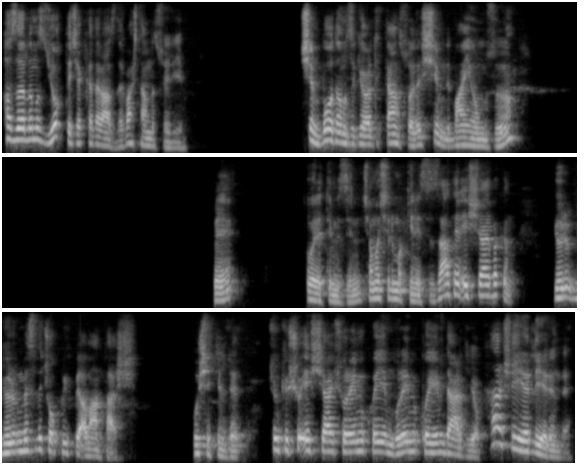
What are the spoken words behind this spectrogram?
pazarlığımız yok diyecek kadar azdır. Baştan da söyleyeyim. Şimdi bu odamızı gördükten sonra şimdi banyomuzu ve tuvaletimizin, çamaşır makinesi. Zaten eşyaya bakın. Gör- görülmesi de çok büyük bir avantaj. Bu şekilde. Çünkü şu eşyayı şuraya mı koyayım, buraya mı koyayım derdi yok. Her şey yerli yerinde.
